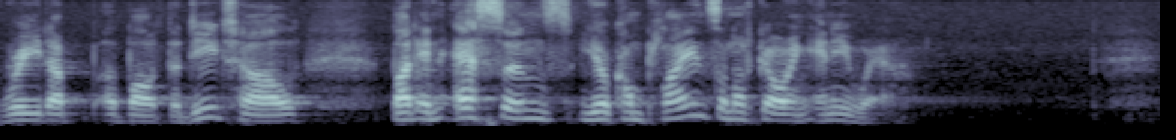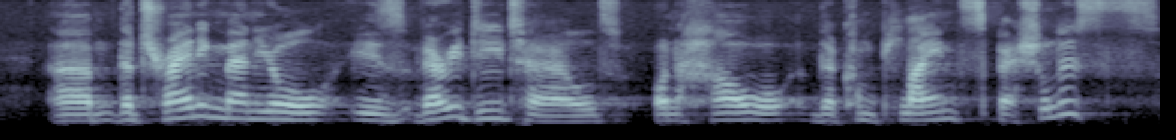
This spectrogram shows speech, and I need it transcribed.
read up about the detail, but in essence, your complaints are not going anywhere. Um, the training manual is very detailed on how the complaint specialists,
